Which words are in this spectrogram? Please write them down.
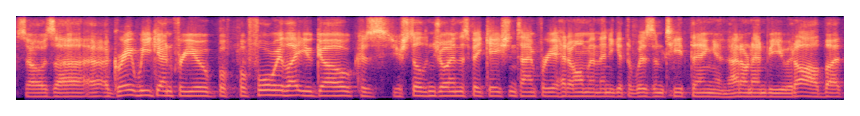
So it was a, a great weekend for you. Be- before we let you go, because you're still enjoying this vacation time for you head home, and then you get the wisdom teeth thing, and I don't envy you at all. But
